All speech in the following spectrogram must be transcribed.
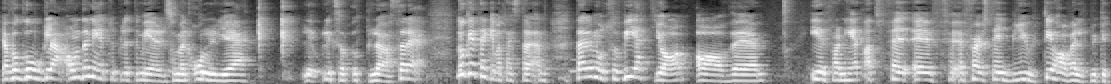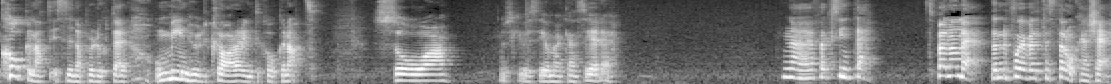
Jag får googla om den är typ lite mer som en olje liksom upplösare. Då kan jag tänka mig att testa den. Däremot så vet jag av eh, erfarenhet att eh, First Aid Beauty har väldigt mycket coconut i sina produkter och min hud klarar inte coconut. Så nu ska vi se om jag kan se det. Nej faktiskt inte. Spännande, den får jag väl testa då kanske.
